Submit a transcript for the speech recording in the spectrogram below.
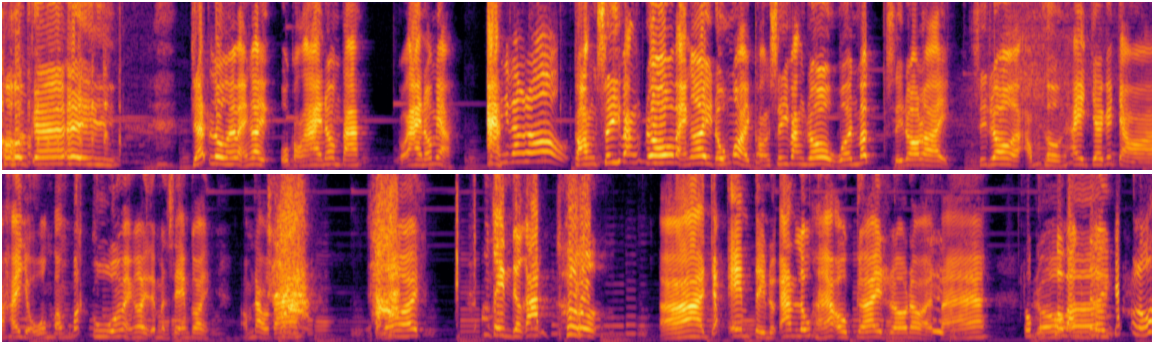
Ok chết luôn mấy bạn ơi? Ủa còn ai nữa không ta? Còn ai nữa không nha đi băng rô. còn si văn rô bạn ơi. Đúng rồi còn si văn rô. Quên mất si rô rồi. Si rô à, ổng thường hay chơi cái trò hay dụ ông ông bắt cua á bạn ơi. Để mình xem coi. Ổng đâu ta? Rô ơi. Không tìm được anh. À chắc em tìm được anh luôn hả? Ok rô đâu rồi ta? Rô cô bắn ơi. tường chắc luôn.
